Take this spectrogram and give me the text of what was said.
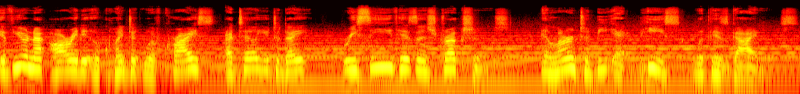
If you are not already acquainted with Christ, I tell you today, receive His instructions and learn to be at peace with His guidance.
